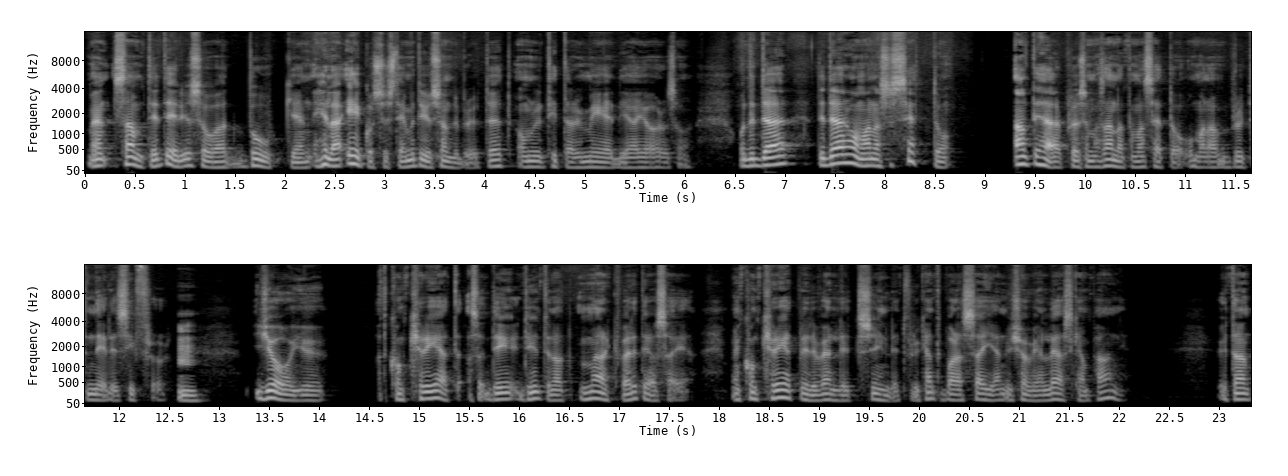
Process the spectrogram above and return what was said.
Men samtidigt är det ju så att boken, hela ekosystemet är ju sönderbrutet om du tittar hur media gör och så. Och det där, det där har man alltså sett då. Allt det här plus en massa annat har man sett då och man har brutit ner det i siffror. Mm. Gör ju att konkret, alltså det, det är inte något märkvärdigt det jag säger. Men konkret blir det väldigt synligt för du kan inte bara säga nu kör vi en läskampanj. Utan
